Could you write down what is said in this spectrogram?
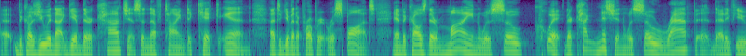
Uh, because you would not give their conscience enough time to kick in uh, to give an appropriate response. And because their mind was so quick, their cognition was so rapid that if you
